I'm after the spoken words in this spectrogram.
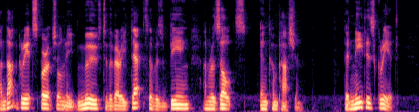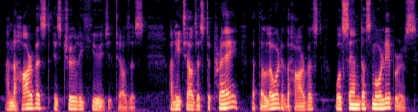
And that great spiritual need moves to the very depths of his being and results in compassion. The need is great, and the harvest is truly huge, it tells us. And he tells us to pray that the Lord of the harvest will send us more labourers.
